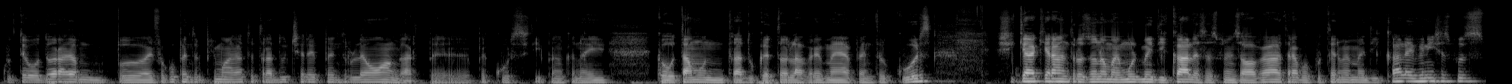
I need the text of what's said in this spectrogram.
cu Teodora am, uh, ai făcut pentru prima dată traducere pentru Leo Angard pe, pe curs, știi, pentru că noi căutam un traducător la vremea aia pentru curs și chiar că era într-o zonă mai mult medicală, să spunem, sau avea treabă cu termeni medicale, ai venit și a spus,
